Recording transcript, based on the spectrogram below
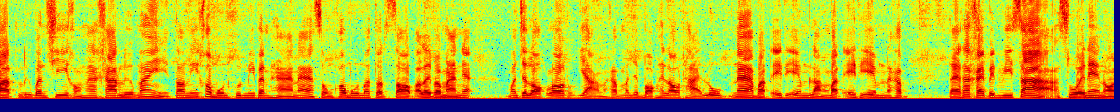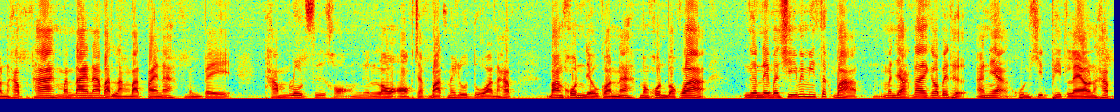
บัตรหรือบัญชีของธนาคารหรือไม่ ตอนนี้ข้อมูลคุณมีปัญหานะ ส่งข้อมูลมาตรวจสอบอะไรประมาณเนี้ยมันจะหลอกล่อทุกอย่างนะครับ มันจะบอกให้เราถ่ายรูปหน้าบัตร ATM หลังบัตร ATM นะครับ แต่ถ้าใครเป็นวีซ่าสวยแน่นอนครับ ถ้ามันได้หน้าบัตรหลังบัตรไปนะ มันไปทำรูดซื้อของเงินเราออกจากบัตรไม่รู้ตัวนะครับ บางคนเดี๋ยวก่อนนะ บางคนบอกว่า เงินในบัญชีไม่มีสักบาท มันอยากได้ก็เอาไปเถอะ อันเนี้ยคุณคิดผิดแล้วนะครับ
